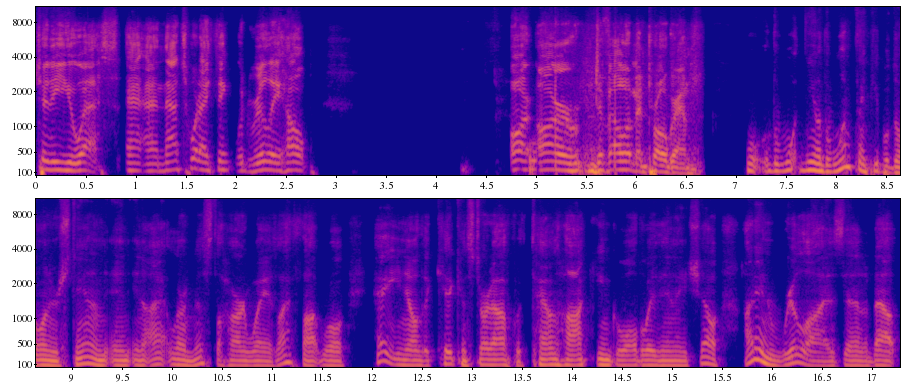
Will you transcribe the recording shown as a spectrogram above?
to the US. And, and that's what I think would really help our, our development program. Well, the you know the one thing people don't understand, and, and I learned this the hard way, is I thought, well, hey, you know, the kid can start off with town hockey and go all the way to the NHL. I didn't realize that about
